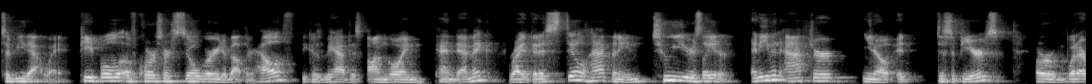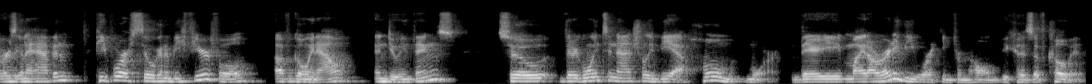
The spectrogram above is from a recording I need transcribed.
to be that way. People, of course, are still worried about their health because we have this ongoing pandemic, right? That is still happening two years later. And even after, you know, it disappears or whatever is going to happen, people are still going to be fearful of going out and doing things so they're going to naturally be at home more. They might already be working from home because of COVID.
